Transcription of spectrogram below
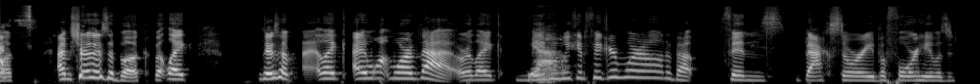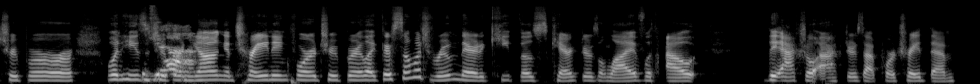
a book. I'm sure there's a book, but like there's a like I want more of that. Or like maybe Yeah. we could figure more out about Finn's backstory before he was a trooper or when he's a trooper and young and training for a trooper. Like there's so much room there to keep those characters alive without the actual actors that portrayed them.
